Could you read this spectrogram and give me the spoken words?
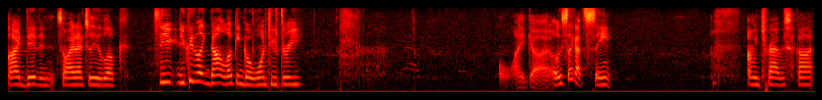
I didn't, so I'd actually look. See, you, you could like not look and go one, two, three. Oh my god. At least I got Saint. I mean Travis Scott.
